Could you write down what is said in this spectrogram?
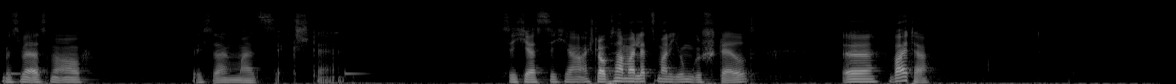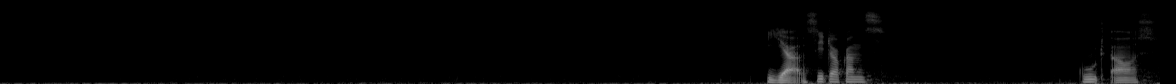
Müssen wir erstmal auf, würde ich sagen, mal 6 stellen. Sicher ist sicher. Ich glaube, das haben wir letztes Mal nicht umgestellt. Äh, weiter. Ja, das sieht doch ganz gut aus.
